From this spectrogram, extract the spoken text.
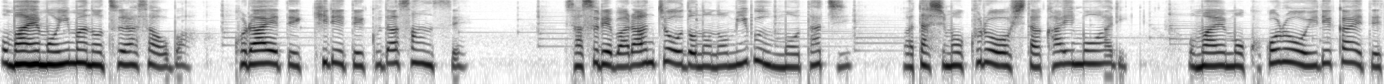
お前も今の辛さをばこらえて切れてくださんせ。さすれば蘭長殿の身分も立ち。私も苦労した甲斐もありお前も心を入れ替えて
